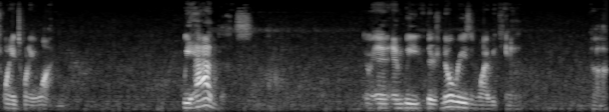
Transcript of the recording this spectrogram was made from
2021. We had this, and, and we there's no reason why we can't uh,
